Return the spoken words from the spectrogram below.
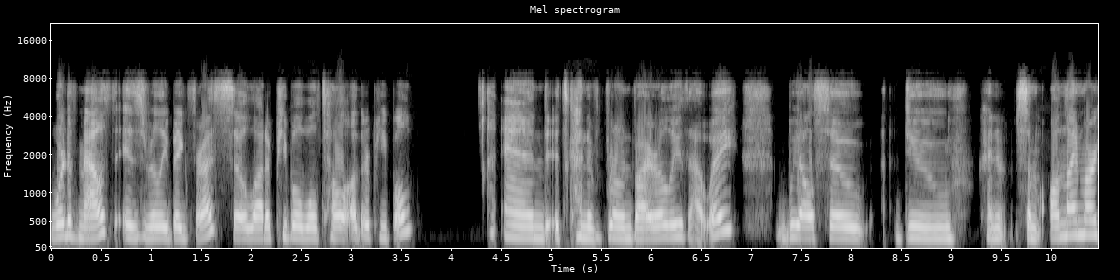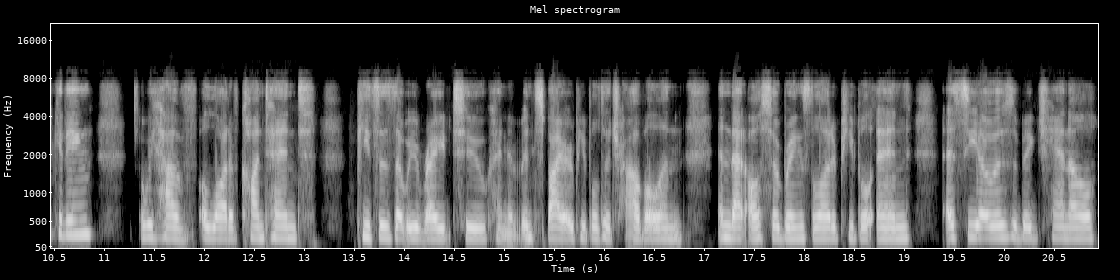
word of mouth is really big for us. So a lot of people will tell other people and it's kind of grown virally that way. We also do kind of some online marketing. We have a lot of content pieces that we write to kind of inspire people to travel and and that also brings a lot of people in. SEO is a big channel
